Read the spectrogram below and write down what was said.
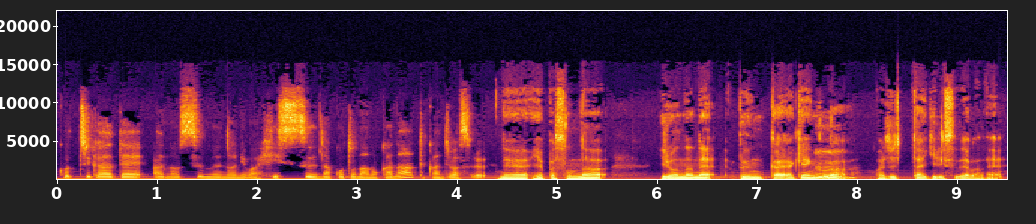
こっち側で、あの、住むのには必須なことなのかなって感じはする。ねやっぱそんないろんなね、文化や言語が混じったイギリスではね、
